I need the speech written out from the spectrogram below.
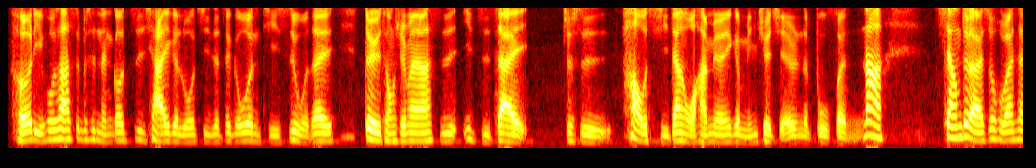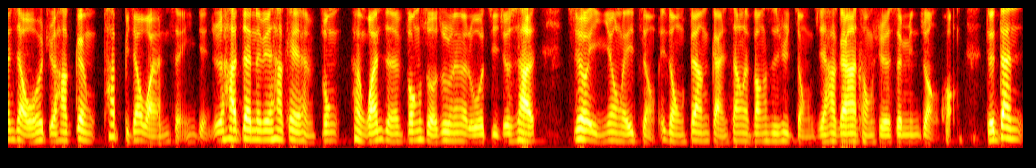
合理，或者他是不是能够自洽一个逻辑的这个问题，是我在对于同学麦拉斯一直在就是好奇，但我还没有一个明确结论的部分。那。相对来说，《湖南三角》我会觉得它更它比较完整一点，就是它在那边它可以很封很完整的封锁住那个逻辑，就是他最后引用了一种一种非常感伤的方式去总结他跟他同学的生命状况。对，但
